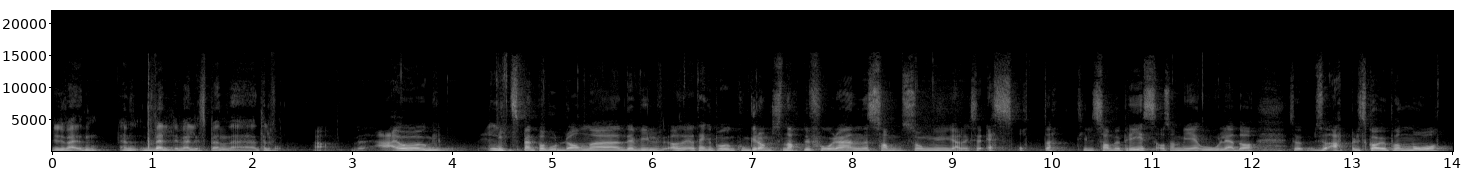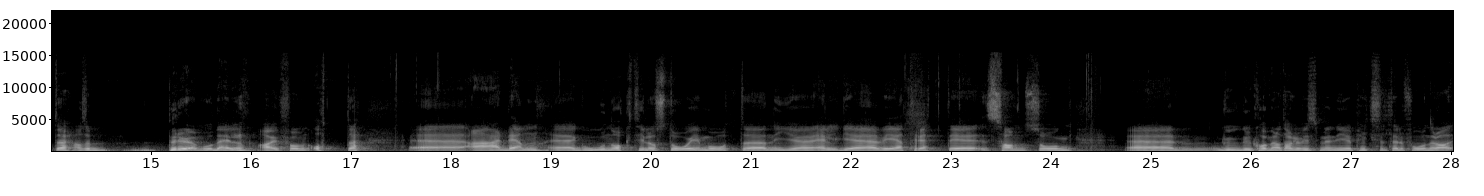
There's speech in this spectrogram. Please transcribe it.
du verden, en veldig, veldig spennende telefon. Jeg er jo litt spent på hvordan eh, det vil altså Jeg tenker på konkurransen. da. Du får deg en Samsung Galaxy S8 til samme pris, altså med OLED. Og, så, så Apple skal jo på en måte Altså brødmodellen iPhone 8 eh, er den eh, god nok til å stå imot nye LG V30, Samsung Google kommer antageligvis med nye Pixel-telefoner.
